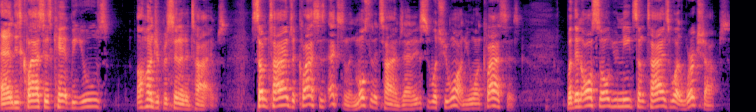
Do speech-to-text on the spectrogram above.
And these classes can't be used 100% of the times. Sometimes a class is excellent. Most of the times, and this is what you want. You want classes. But then also you need sometimes what? Workshops.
